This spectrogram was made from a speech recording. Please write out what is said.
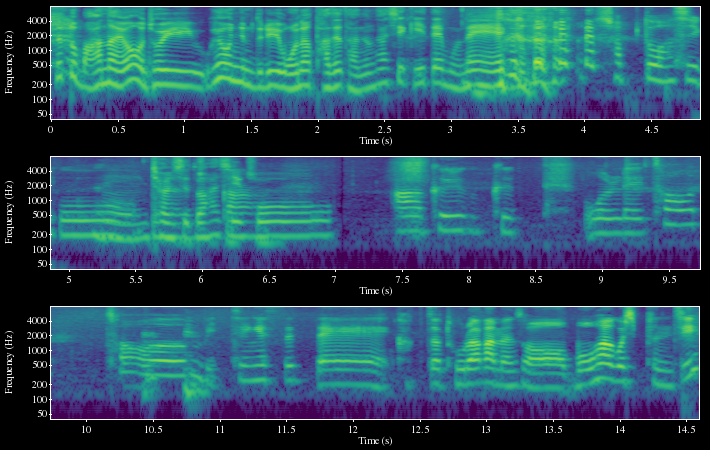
근데 또 많아요. 저희 회원님들이 워낙 다재다능하시기 때문에 샵도 하시고 음, 전시도 그러니까. 하시고 아 그리고 그 원래 첫 처음 미팅했을 때 각자 돌아가면서 뭐 하고 싶은지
